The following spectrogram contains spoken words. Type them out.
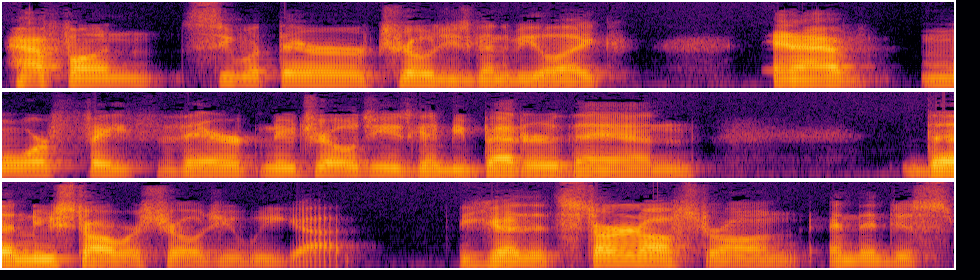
have fun, see what their trilogy is going to be like, and I have more faith their new trilogy is going to be better than the new Star Wars trilogy we got because it started off strong and then just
